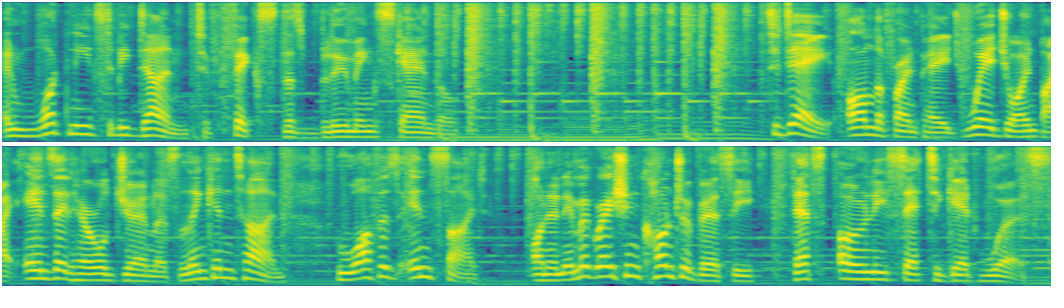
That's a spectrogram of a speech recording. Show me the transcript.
and what needs to be done to fix this blooming scandal? Today, on the front page, we're joined by NZ Herald journalist Lincoln Tan, who offers insight on an immigration controversy that's only set to get worse.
